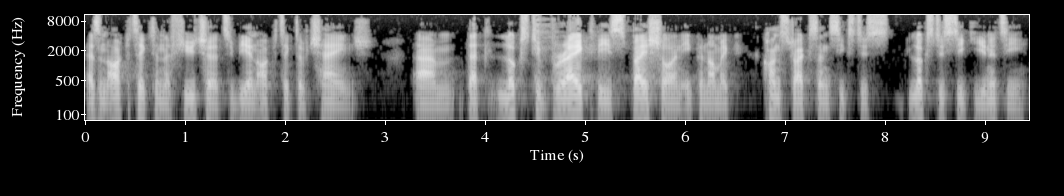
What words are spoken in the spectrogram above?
as an architect in the future to be an architect of change um, that looks to break these spatial and economic constructs and seeks to, looks to seek unity.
